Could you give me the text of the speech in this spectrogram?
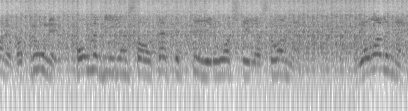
gör vi vad tror ni? Kommer bilen starta efter fyra års stillastående? Ja eller nej?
